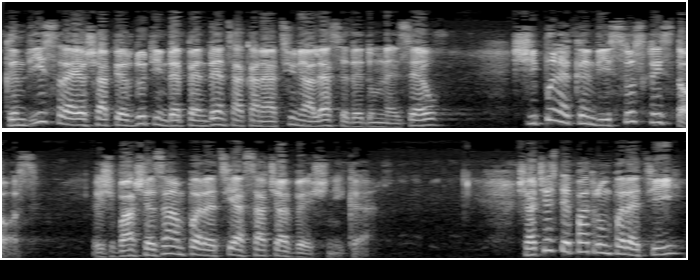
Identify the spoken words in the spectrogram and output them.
când Israel și-a pierdut independența ca națiune aleasă de Dumnezeu și până când Isus Hristos își va așeza împărăția sa cea veșnică. Și aceste patru împărății,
